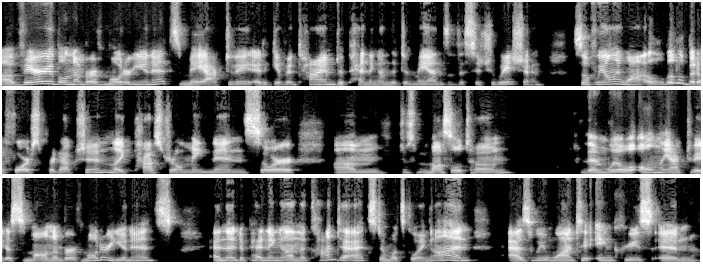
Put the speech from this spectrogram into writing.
A variable number of motor units may activate at a given time depending on the demands of the situation. So if we only want a little bit of force production, like postural maintenance or um, just muscle tone, then we'll only activate a small number of motor units. And then depending on the context and what's going on, as we want to increase in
